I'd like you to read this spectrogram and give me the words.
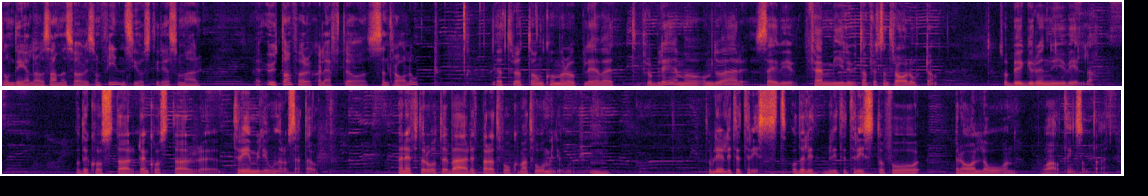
de delar av samhällsservice som finns just i det som är eh, utanför Skellefteå centralort. Jag tror att de kommer att uppleva ett problem och om du är, säger vi, fem mil utanför centralorten så bygger du en ny villa. Och det kostar, den kostar eh, 3 miljoner att sätta upp. Men efteråt är värdet bara 2,2 miljoner. Mm. Då blir det lite trist och det blir lite trist att få bra lån och allting sånt där.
